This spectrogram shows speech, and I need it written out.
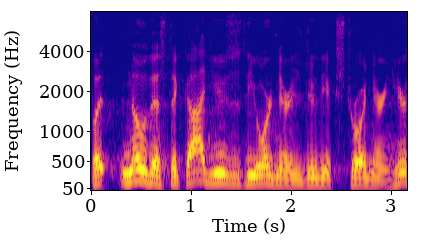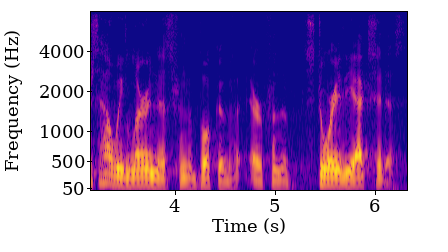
But know this that God uses the ordinary to do the extraordinary. And here's how we learn this from the book of, or from the story of the Exodus.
